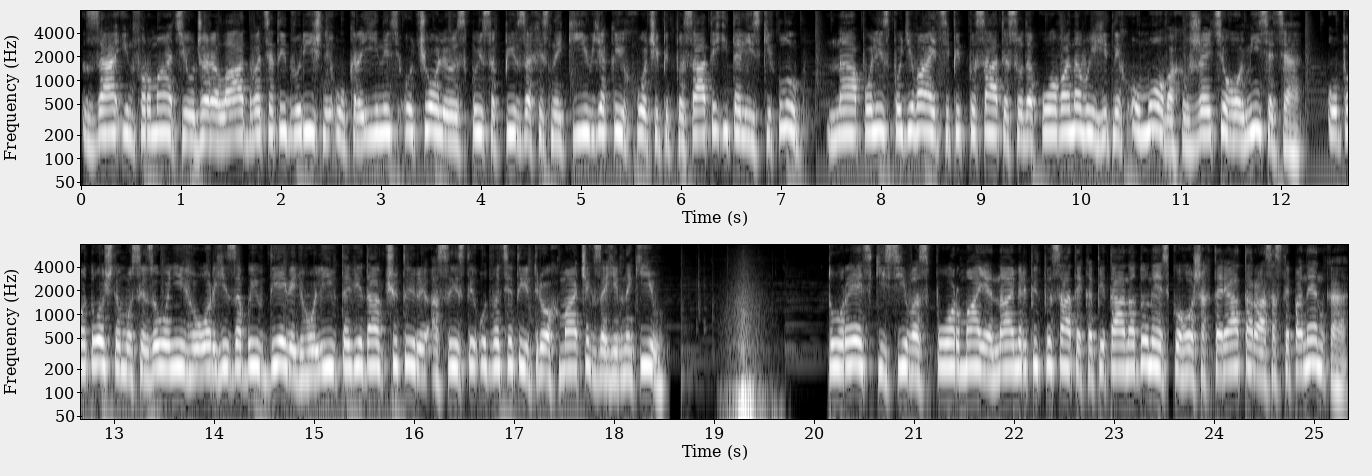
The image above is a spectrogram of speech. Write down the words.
За інформацією джерела, 22-річний українець очолює список півзахисників, яких хоче підписати італійський клуб. Наполі сподівається підписати Судакова на вигідних умовах вже цього місяця. У поточному сезоні Георгій забив 9 голів та віддав 4 асисти у 23 матчах за гірників. Турецький Сіваспор має намір підписати капітана донецького шахтаря Тараса Степаненка.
